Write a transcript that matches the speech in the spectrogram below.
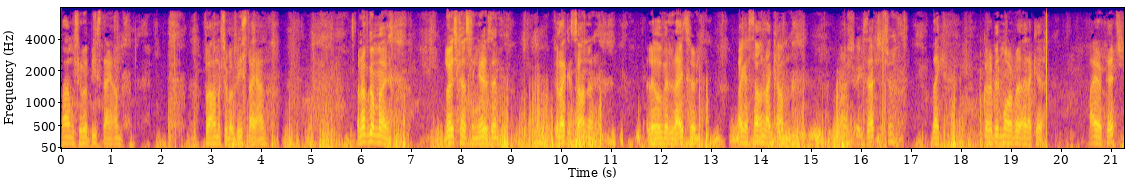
how much of a beast I am, for how much of a beast I am. When I've got my noise cancelling ears, then I feel like I sound a, a little bit lighter, like I sound like I'm, I'm not sure exactly sure like I've got a bit more of a like a higher pitch,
